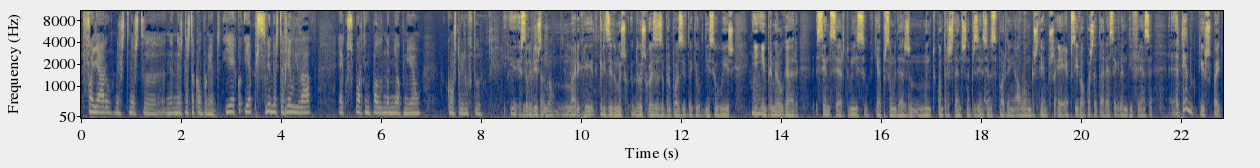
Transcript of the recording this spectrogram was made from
falharam neste, neste, nesta componente. E é, é percebendo esta realidade é que o Sporting pode, na minha opinião, construir o futuro. Sobre isto, Mário, queria, queria dizer duas, duas coisas a propósito daquilo que disse o Luís. Uhum. Em, em, primeiro lugar, sendo certo isso, que há personalidades muito contrastantes na presidência do Sporting ao longo dos tempos, é, é possível constatar essa grande diferença, até no que diz respeito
